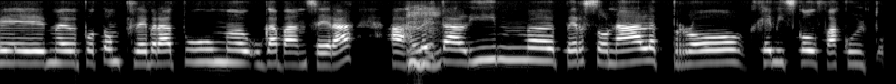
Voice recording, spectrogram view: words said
e, po tom převratům u Gabancera a mhm. hledali mm-hmm. personál pro chemickou fakultu.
